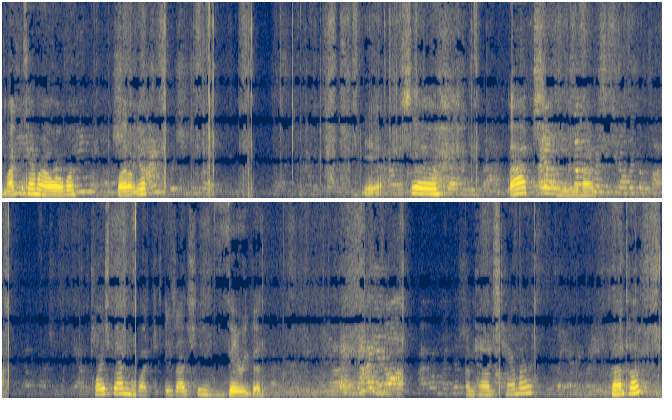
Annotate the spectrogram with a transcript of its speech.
Knock the camera all over. Why don't you? Yeah. So that's we have Toy Spin, which is actually very good. Enhanced Hammer, Phantump,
